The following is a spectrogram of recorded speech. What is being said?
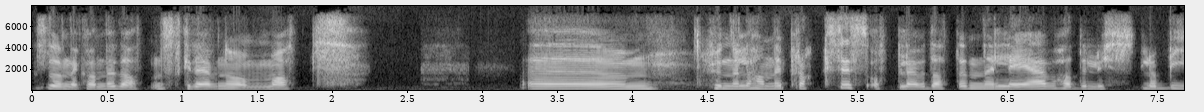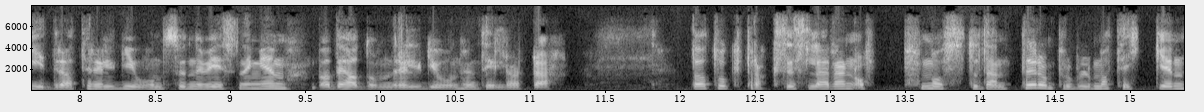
Så denne kandidaten skrev noe om at Uh, hun eller han i praksis opplevde at en elev hadde lyst til å bidra til religionsundervisningen da de hadde om religion hun tilhørte. Da tok praksislæreren opp med oss studenter om problematikken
